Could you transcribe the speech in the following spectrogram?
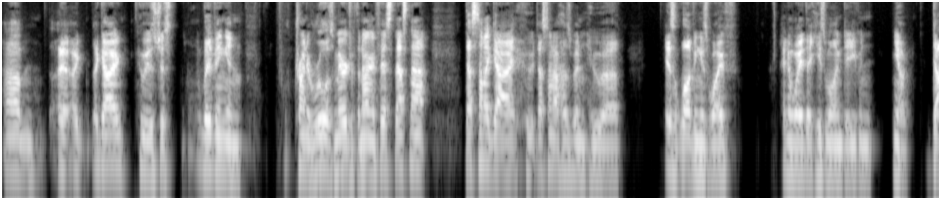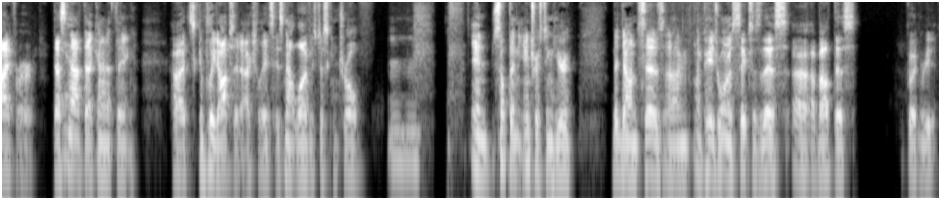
her. Um, a, a, a guy who is just living and trying to rule his marriage with an iron fist. That's not. That's not a guy who. That's not a husband who uh, is loving his wife in a way that he's willing to even you know die for her. That's Yeah. not that kind of thing. Uh, it's complete opposite. Actually, it's it's not love. It's just control. hmm And something interesting here that Don says um, on page 106 is this uh, about this. Go ahead and read it.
